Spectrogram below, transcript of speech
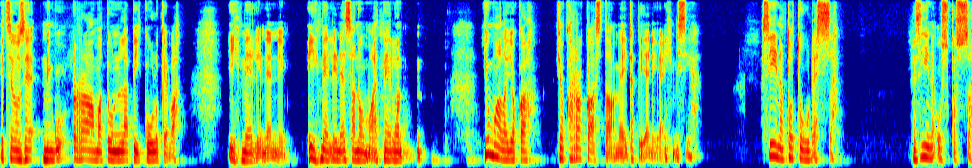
Että se on se niin kuin raamatun läpi kulkeva ihmeellinen, niin, ihmeellinen sanoma, että meillä on Jumala, joka, joka rakastaa meitä pieniä ihmisiä. Siinä totuudessa ja siinä uskossa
